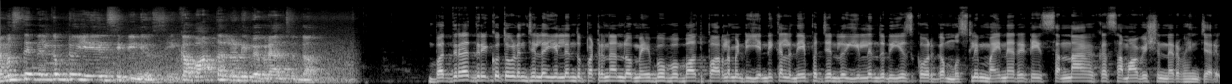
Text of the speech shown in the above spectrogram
నమస్తే వెల్కమ్ టు ఏఎన్సిటీ న్యూస్ వార్తల్లోని వివరాలు చూద్దాం. భద్రాద్రి కొత్తగూడెం జిల్లా ఇల్లెందు పట్టణంలో మహబూబాబాద్ పార్లమెంటు ఎన్నికల నేపథ్యంలో ఇల్లెందు నియోజకవర్గం ముస్లిం మైనారిటీ సన్నాహక సమావేశం నిర్వహించారు.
